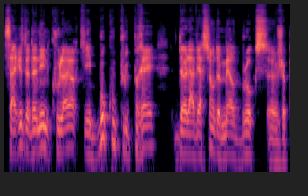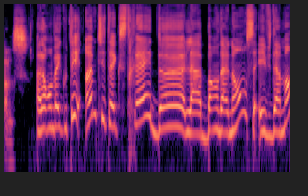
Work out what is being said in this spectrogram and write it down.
ça risque de donner une couleur qui est beaucoup plus près de la version de Mel Brooks, euh, je pense. Alors, on va écouter un petit extrait de la bande-annonce, évidemment,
